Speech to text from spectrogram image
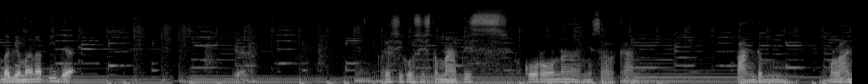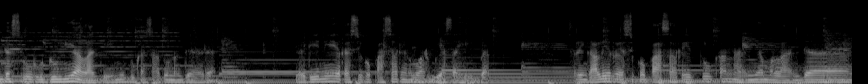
Bagaimana tidak? Ya. Risiko sistematis corona misalkan pandemi melanda seluruh dunia lagi ini bukan satu negara. Jadi ini resiko pasar yang luar biasa hebat. Seringkali resiko pasar itu kan hanya melanda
